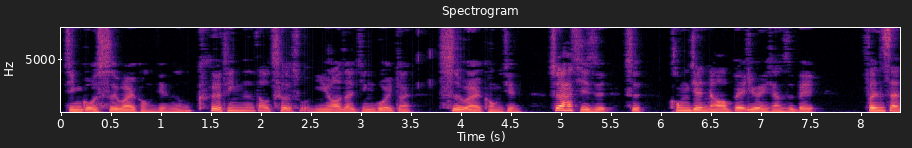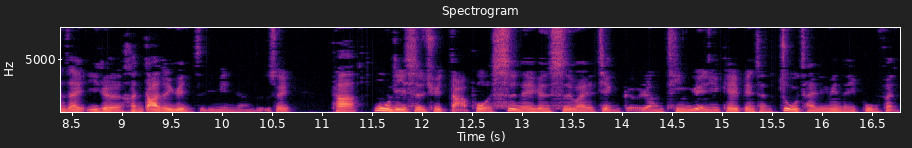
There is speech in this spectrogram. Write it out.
经过室外空间。从客厅呢到厕所，你又要再经过一段室外空间。所以它其实是空间，然后被有点像是被分散在一个很大的院子里面这样子。所以它目的是去打破室内跟室外的间隔，让庭院也可以变成住宅里面的一部分。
